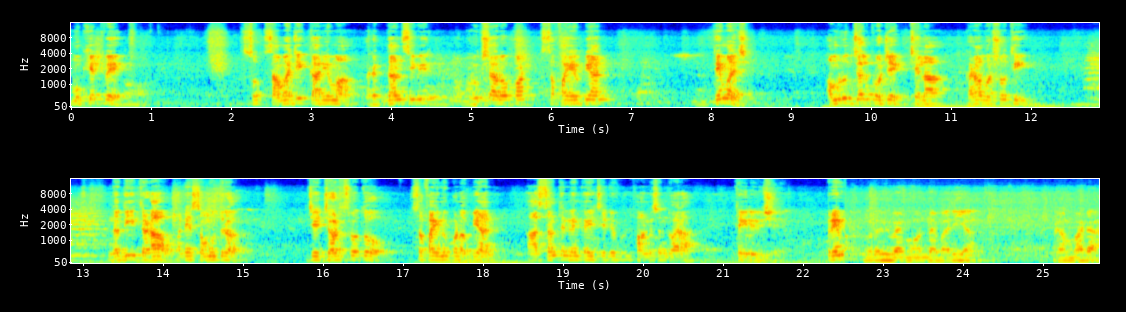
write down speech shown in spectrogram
મુખ્યત્વે સામાજિક કાર્યોમાં રક્તદાન શિબિર, વૃક્ષારોપણ, સફાઈ અભિયાન તેમજ અમૃત જલ પ્રોજેક્ટ છેલ્લા ઘણા વર્ષોથી નદી, તળાવ અને સમુદ્ર જે જળ સ્ત્રોતો સફાઈનું પણ અભિયાન આ સંત નિરંકારી ચેરિટેબલ ફાઉન્ડેશન દ્વારા થઈ રહ્યું છે. પ્રેમ રવિભાઈ મોહનભાઈ બારિયા, ગામ ભાડા.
